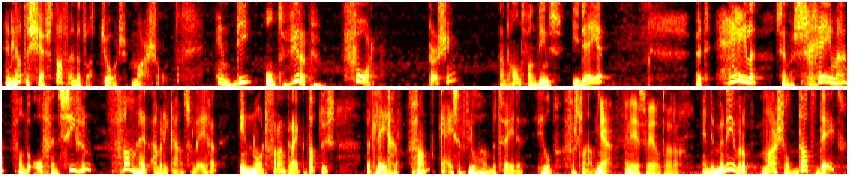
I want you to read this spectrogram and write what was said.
En die had de chef-staf en dat was George Marshall. En die ontwierp voor Pershing, aan de hand van diens ideeën, het hele zeg maar, schema van de offensieven van het Amerikaanse leger in Noord-Frankrijk. Dat dus het leger van keizer Wilhelm II hielp verslaan. Ja, in de Eerste Wereldoorlog. En de manier waarop Marshall dat deed,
